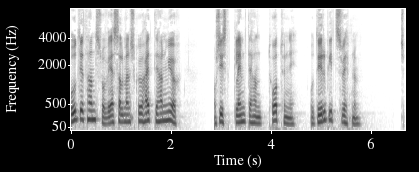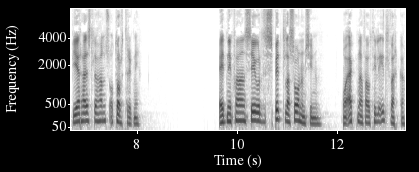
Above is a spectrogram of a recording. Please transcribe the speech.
Útlið hans og vesalmennsku hætti hann mjög og síst glemdi hann tótunni og dyrbít svipnum, spjérhæðslu hans og tortrygni. Einni hvað hann sigurð spilla sónum sínum og egna þá til yllverka.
